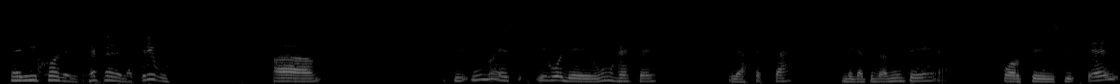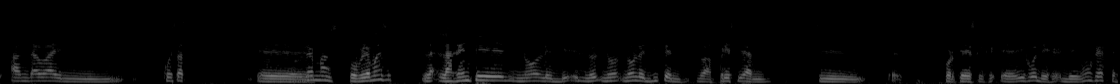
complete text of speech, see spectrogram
Ser hijo del jefe de la tribu. Ah, si uno es hijo de un jefe, le afecta negativamente porque si él andaba en cosas, eh, Problemas. problemas, la, la gente no le, no, no, no le dicen, lo aprecian, si, eh, porque es eh, hijo de, de un jefe.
